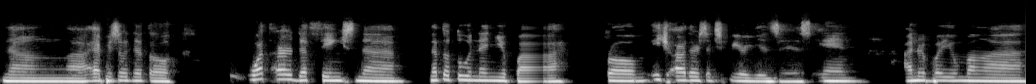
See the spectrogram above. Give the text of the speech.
ng uh, episode na to, what are the things na natutunan nyo pa from each other's experiences and ano ba yung mga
